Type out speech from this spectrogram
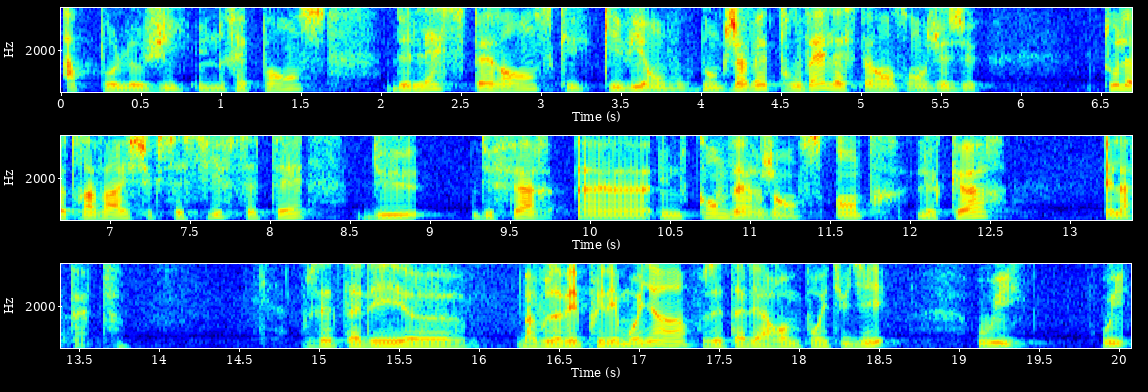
apologie, une réponse de l'espérance qui, vit en vous. Donc j'avais trouvé l'espérance en Jésus. Tout le travail successif, c'était de faire euh, une convergence entre le cœur et la tête. Vous êtes allé, euh, bah, vous avez pris les moyens, hein. vous êtes allé à Rome pour étudier Oui, oui.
